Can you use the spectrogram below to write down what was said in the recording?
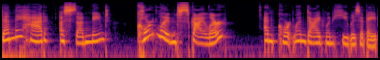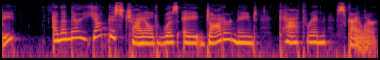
Then they had a son named Cortland Schuyler, and Cortland died when he was a baby. And then their youngest child was a daughter named Catherine Schuyler.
